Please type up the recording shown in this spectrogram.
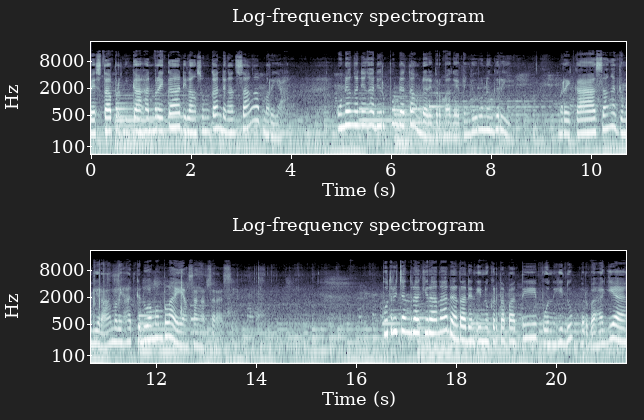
Pesta pernikahan mereka dilangsungkan dengan sangat meriah. Undangan yang hadir pun datang dari berbagai penjuru negeri. Mereka sangat gembira melihat kedua mempelai yang sangat serasi. Putri Chandra Kirana dan Raden Inu Kertapati pun hidup berbahagia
